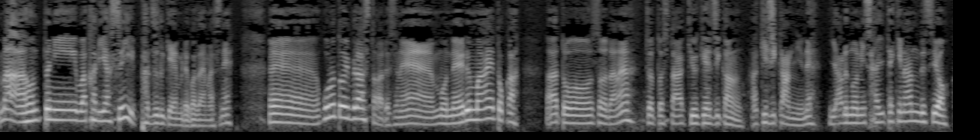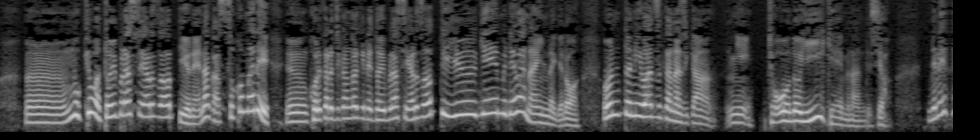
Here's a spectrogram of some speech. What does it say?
まあ、本当にわかりやすいパズルゲームでございますね。えー、このトイブラスターはですね、もう寝る前とか、あと、そうだな、ちょっとした休憩時間、空き時間にね、やるのに最適なんですよ。うん、もう今日はトイブラストやるぞっていうね、なんかそこまで、うん、これから時間かけてトイブラストやるぞっていうゲームではないんだけど、本当にわずかな時間にちょうどいいゲームなんですよ。でね、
